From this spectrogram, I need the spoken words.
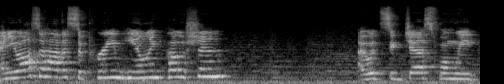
And you also have a supreme healing potion. I would suggest when we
